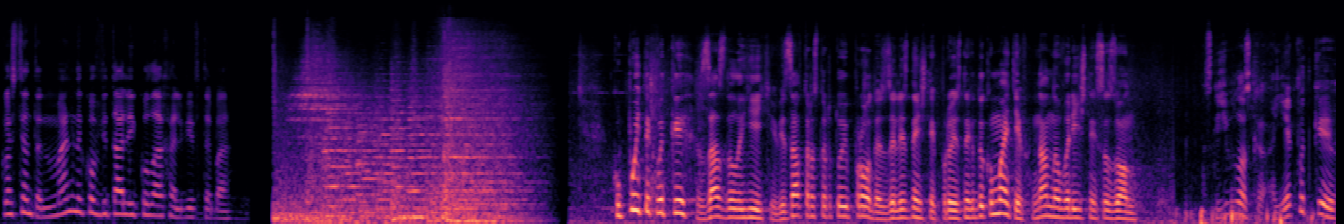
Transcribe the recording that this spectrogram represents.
Костянтин Мельников, Віталій Кулеха, Львів тебе. Купуйте квитки заздалегідь. Від завтра стартує продаж залізничних проїзних документів на новорічний сезон. Скажіть, будь ласка, а є квитки е,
